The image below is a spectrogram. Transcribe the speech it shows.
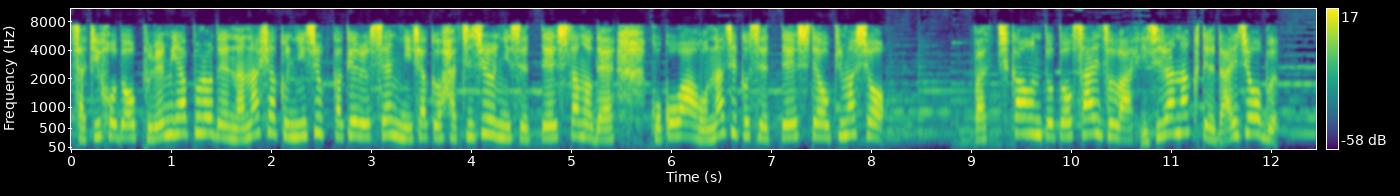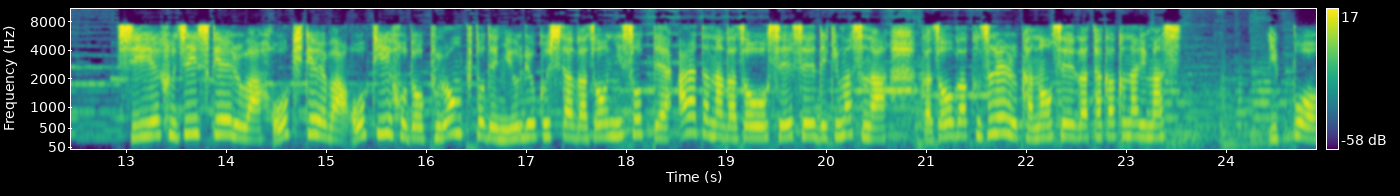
先ほどプレミアプロで 720×1280 に設定したので、ここは同じく設定しておきましょう。バッチカウントとサイズはいじらなくて大丈夫。CFG スケールは大きければ大きいほどプロンプトで入力した画像に沿って新たな画像を生成できますが、画像が崩れる可能性が高くなります。一方、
